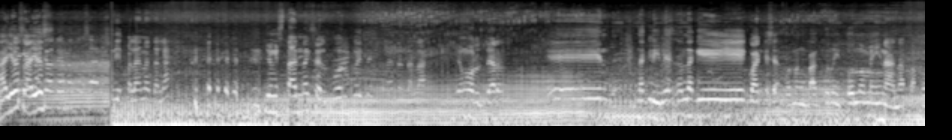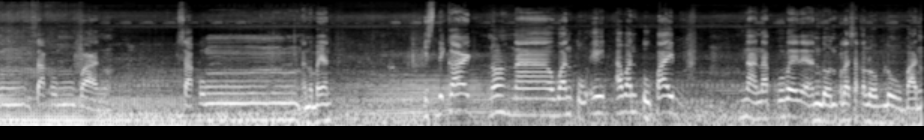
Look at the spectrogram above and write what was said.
ayos, ayos. Hindi pala nadala. yung stand ng cellphone ko hindi pala nadala. Yung holder. And naglinis, uh, nagikuan kasi ako ng bag ko nito no may hinanap akong isa kong kuan. Isa kong ano ba yan? SD card no na 128 ah 125 hinanap ko eh andun pala sa kaloob-looban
